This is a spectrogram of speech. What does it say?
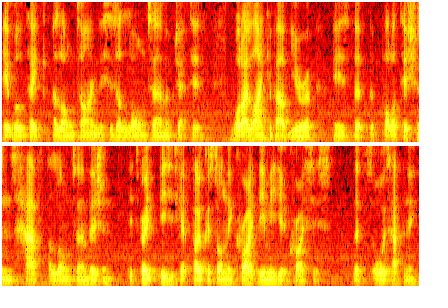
It will take a long time. This is a long-term objective. What I like about Europe is that the politicians have a long-term vision. It's very easy to get focused on the cri- the immediate crisis that's always happening,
